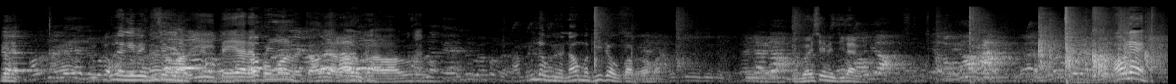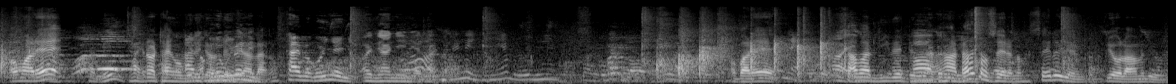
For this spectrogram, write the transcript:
ဦးလည်းငယ်ပဲဦးချက်ရပါပြီတေးရတယ်ပုံမှန်ပဲကောင်းကြလားမလားပါဘူးဦးလုံးပြီးတော့နောက်မဖြစ်တော့ဘူးကတော့မှဒီဘက်ရှင်းနေကြည့်လိုက်မယ်ဟုတ်လေဟောပါလေမင်းထိုင်ကျွန်တော်ထိုင်ကုန်ပြီကျွန်တော်တေးရလာနော်ထိုင်မကွင်းငိမ့်နေအဲ့ညာညီနေထိုင်နည်းနည်းနည်းဘလို့နည်းဟောပါလေစားပါလီးပဲတူတာဟာတော့တော့ဆဲတယ်နော်ဆဲလို့ရင်ပျော်လားမသိဘူး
